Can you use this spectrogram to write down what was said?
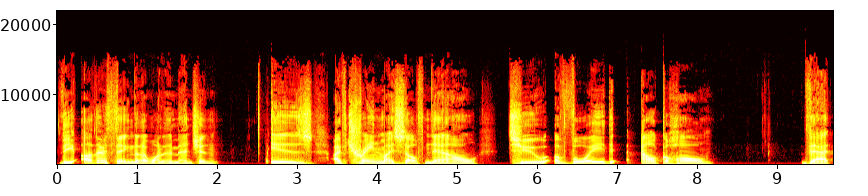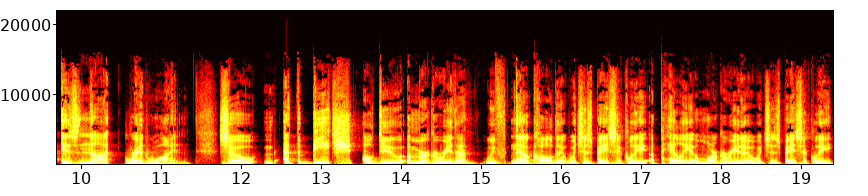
The other thing that I wanted to mention is I've trained myself now to avoid alcohol that is not red wine. So at the beach, I'll do a margarita. We've now called it, which is basically a paleo margarita, which is basically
